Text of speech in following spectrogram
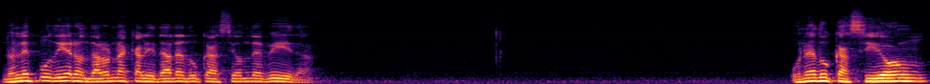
no le pudieron dar una calidad de educación de vida. Una educación,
